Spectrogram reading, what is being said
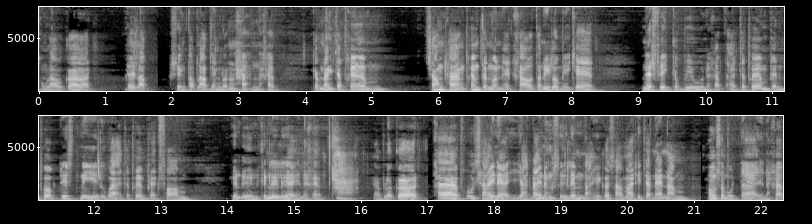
ของเราก็ได้รับเสียงตอบรับอย่างล้นหลามนะครับกำลังจะเพิ่มช่องทางเพิ่มจำนวน Account ตอนนี้เรามีแค่ Netflix กับ Viu นะครับ อาจจะเพิ่มเป็นพวก Disney หรือว่าอาจจะเพิ่มแพลตฟอร์ม อื่นๆ ขึ้นเรื่อยๆ นะครับค่ะครับแล้วก็ถ้าผู้ใช้เนี่ยอยากได้หนังสือเล่มไหนก็สามารถที่จะแนะนำห้องสมุดได้นะครับ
